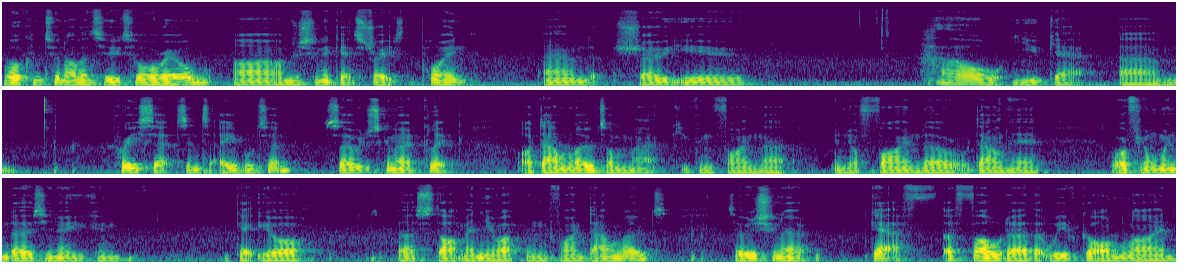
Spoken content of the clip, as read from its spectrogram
Welcome to another tutorial. Uh, I'm just going to get straight to the point and show you how you get um, presets into Ableton. So we're just going to click our downloads on Mac. You can find that in your Finder or down here. Or if you're on Windows, you know, you can get your uh, start menu up and find downloads. So we're just going to get a, folder that we've got online.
